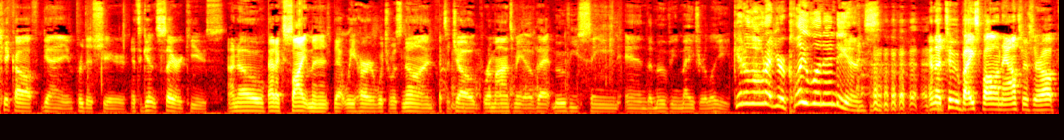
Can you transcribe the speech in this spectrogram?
kickoff game for this year. It's against Syracuse. I know that excitement that we heard, which was none, it's a joke, reminds me of that movie scene in the movie Major League. Get a load at your Cleveland Indians! and the two baseball announcers are up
